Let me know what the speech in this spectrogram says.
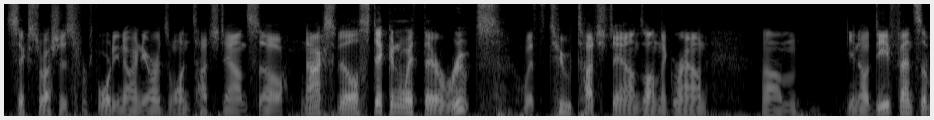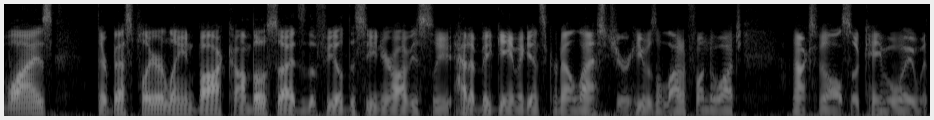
six rushes for 49 yards, one touchdown. So Knoxville sticking with their roots with two touchdowns on the ground. Um, you know, defensive wise, their best player, Lane Bach, on both sides of the field. The senior obviously had a big game against Grinnell last year. He was a lot of fun to watch. Knoxville also came away with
